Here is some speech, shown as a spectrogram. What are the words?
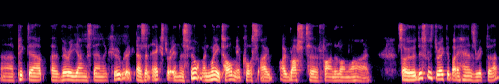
uh, picked out a very young Stanley Kubrick as an extra in this film, and when he told me, of course, I I rushed to find it online. So this was directed by Hans Richter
